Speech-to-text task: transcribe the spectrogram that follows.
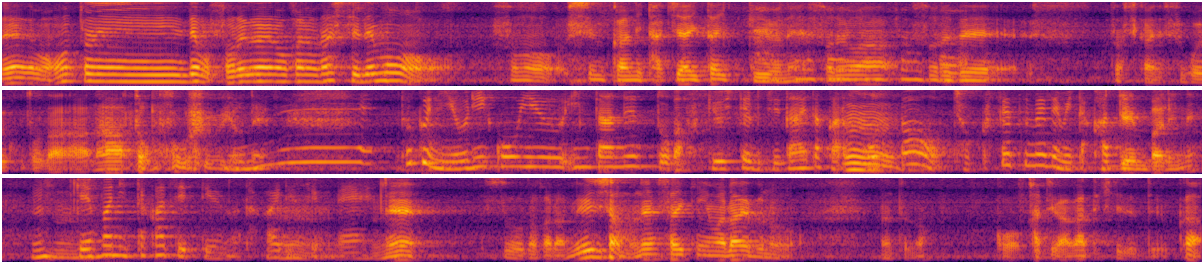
ねでも本当にでもそれぐらいのお金を出してでもその瞬間に立ち会いたいっていうねそれはそれで確かにすごいことだなと思うよね。ね特によりこういうインターネットが普及している時代だからこそ、直接目で見た価値現場にね。うん。うん。現場に行った価値っていうのは高いですよね。ね。そうだからミュージシャンもね最近はライブのなんていうの？こう価値が上がってきてるというか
